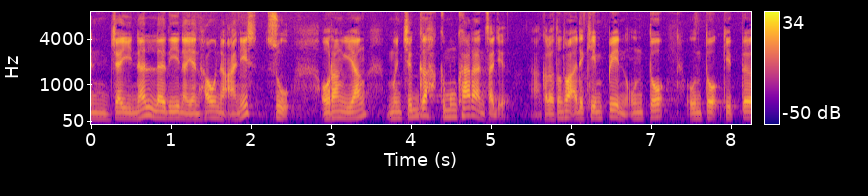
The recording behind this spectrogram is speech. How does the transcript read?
anjainal ladina yanhauna anis su orang yang mencegah kemungkaran saja. Ha, kalau tuan-tuan ada kempen untuk untuk kita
